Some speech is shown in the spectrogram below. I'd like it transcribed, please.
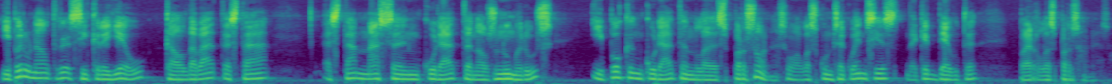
I per una altra, si creieu que el debat està, està massa ancorat en els números i poc ancorat en les persones o en les conseqüències d'aquest deute per les persones.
